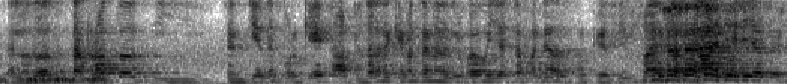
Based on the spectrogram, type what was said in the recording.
o sea, los dos están rotos y se entiende por qué, a pesar de que no están en el juego, ya están baneados, porque algo. ya sé.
